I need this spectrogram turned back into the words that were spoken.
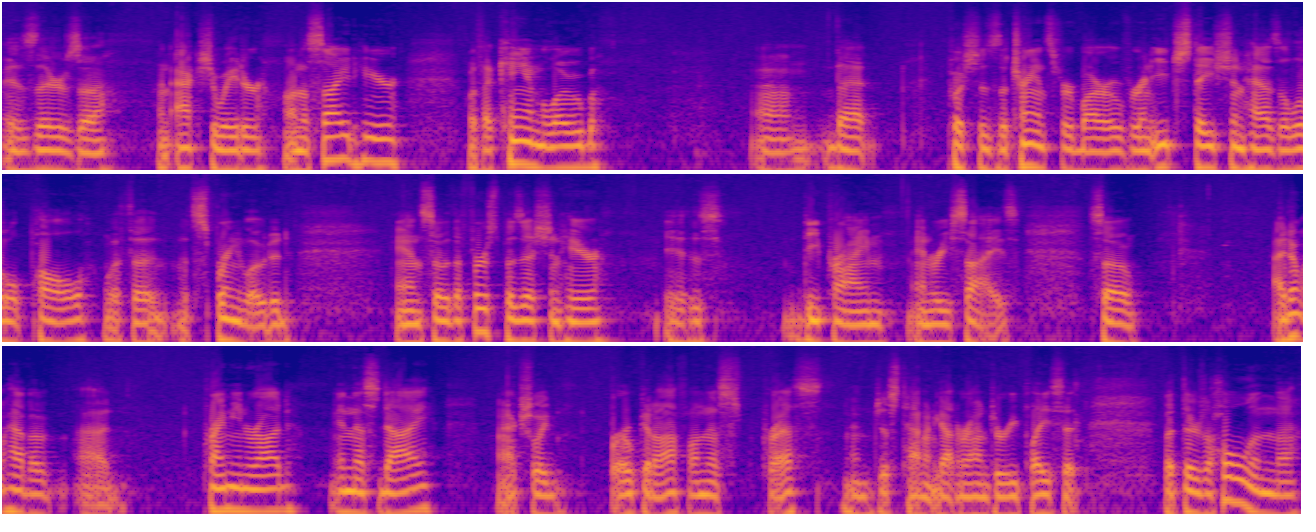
is there's a, an actuator on the side here with a cam lobe um, that pushes the transfer bar over and each station has a little pawl with a spring loaded and so the first position here is deprime and resize. So I don't have a, a priming rod in this die. I actually broke it off on this press and just haven't gotten around to replace it. But there's a hole in the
